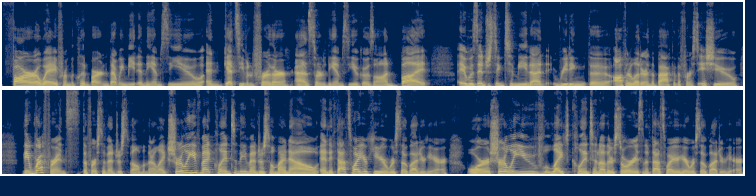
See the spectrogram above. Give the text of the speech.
far away from the Clint Barton that we meet in the MCU and gets even further as sort of the MCU goes on. But it was interesting to me that reading the author letter in the back of the first issue, they reference the first Avengers film and they're like, surely you've met Clint in the Avengers film by now. And if that's why you're here, we're so glad you're here. Or surely you've liked Clint in other stories. And if that's why you're here, we're so glad you're here.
